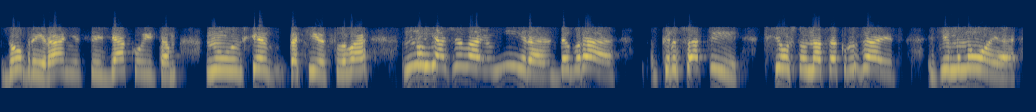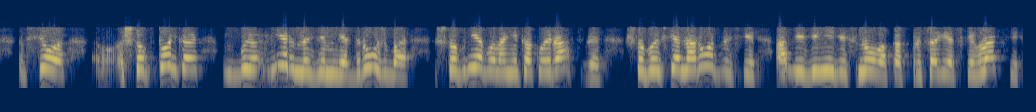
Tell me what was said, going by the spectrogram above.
доброй раницы, дякую там, ну, все такие слова. Ну, я желаю мира, добра, красоты, все, что нас окружает, земное, все, чтобы только был мир на земле, дружба, чтобы не было никакой распри, чтобы все народности объединились снова, как при советской власти.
